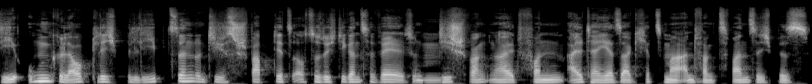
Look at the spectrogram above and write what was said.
die unglaublich beliebt sind und die schwappt jetzt auch so durch die ganze Welt und mhm. die schwanken halt von Alter her, sag ich jetzt mal Anfang 20 bis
